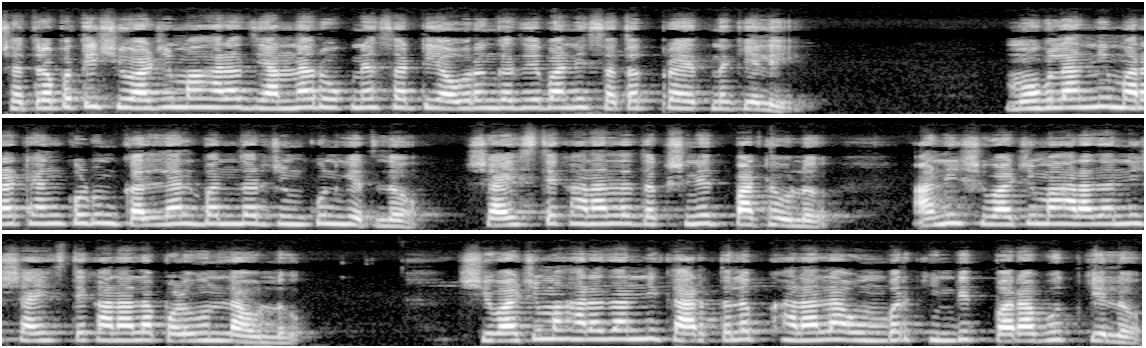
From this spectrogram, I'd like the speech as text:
छत्रपती शिवाजी महाराज यांना रोखण्यासाठी औरंगजेबाने सतत प्रयत्न केले. मोगलांनी मराठ्यांकडून कल्याण बंदर जिंकून घेतलं शाहिस्तेखानाला दक्षिणेत पाठवलं आणि शिवाजी महाराजांनी शाहिस्तेखानाला पळवून लावलं. शिवाजी महाराजांनी कारतलब खानाला उंबरखिंडीत पराभूत केलं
